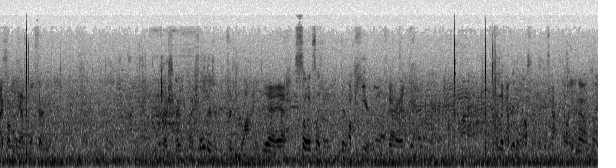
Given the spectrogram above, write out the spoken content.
I probably have about thirty. My, sh- I- my shoulders are pretty wide, Yeah, yeah. so it's like they're up here. They're right here. And like everything else, like it's not tight. No, it's not.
